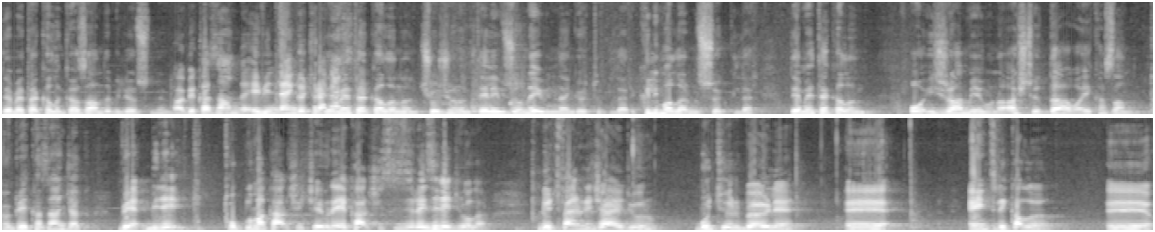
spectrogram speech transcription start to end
Demet Akalın kazandı biliyorsun değil mi? Tabii kazandı. Evinden götüremez Demet ki. Akalın'ın çocuğunun televizyonu evinden götürdüler. Klimalarını söktüler. Demet Akalın o icra memuruna açtığı davayı kazandı. Tabii kazanacak. Ve bir de topluma karşı, çevreye karşı sizi rezil ediyorlar. Lütfen rica ediyorum. Bu tür böyle e, entrikalı, e,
